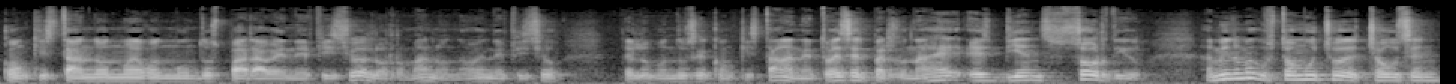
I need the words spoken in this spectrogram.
conquistando nuevos mundos para beneficio de los romanos, no beneficio de los mundos que conquistaban. Entonces el personaje es bien sórdido. A mí no me gustó mucho de Chosen.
